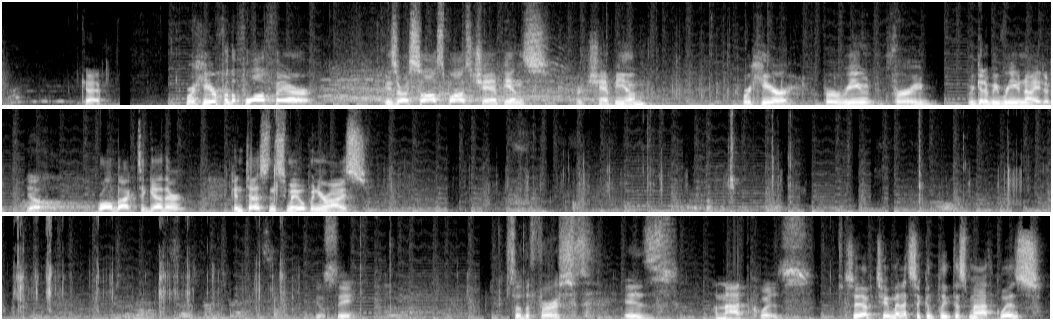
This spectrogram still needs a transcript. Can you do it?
Okay. We're here for the Foie Fair. These are our Sauce Boss champions, or champion. We're here for a reu- for a, we're gonna be reunited. Yep. We're all back together. Contestants, you may open your eyes. You'll see. So the first is a math quiz. So you have two minutes to complete this math quiz.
